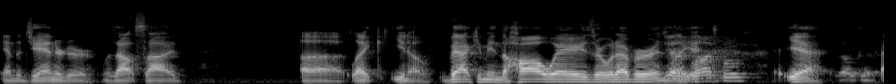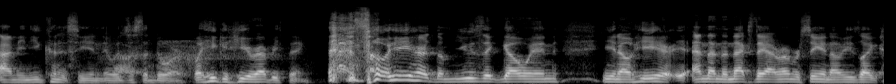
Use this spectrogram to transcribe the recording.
and the janitor was outside. Uh, like you know, vacuuming the hallways or whatever, and You had like, the blinds closed? Yeah, Okay. I mean, you couldn't see, and it was just a ah. door, but he could hear everything. so he heard the music going, you know. He hear, and then the next day, I remember seeing him. He's like,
